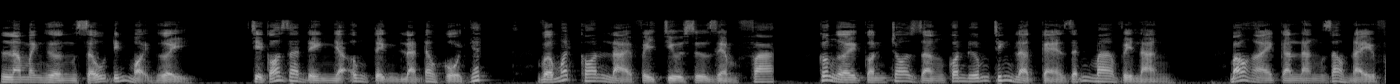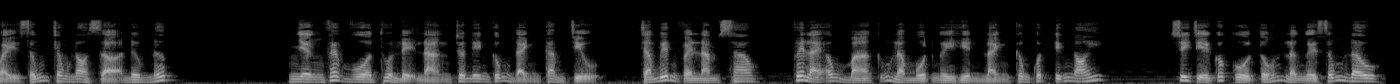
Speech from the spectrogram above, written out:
làm ảnh hưởng xấu đến mọi người. Chỉ có gia đình nhà ông Tình là đau khổ nhất, vợ mất con lại phải chịu sự dèm pha. Có người còn cho rằng con nướm chính là kẻ dẫn ma về làng. Báo hại cả làng giao này phải sống trong lo sợ nơm nớp. Nhưng phép vua thua lệ làng cho nên cũng đành cam chịu, chẳng biết phải làm sao. Với lại ông bà cũng là một người hiền lành không có tiếng nói. Suy chỉ có cụ tốn là người sống lâu,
